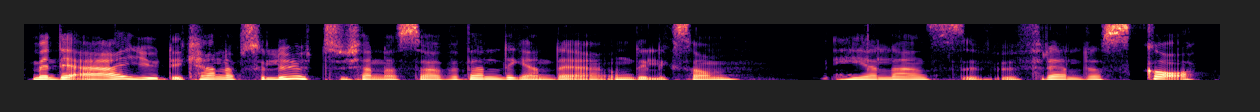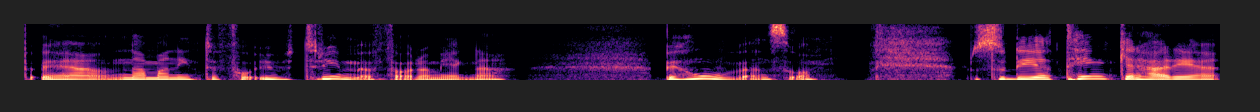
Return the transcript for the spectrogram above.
Men det är ju, det kan absolut kännas överväldigande under liksom hela ens föräldraskap eh, när man inte får utrymme för de egna behoven. Så. så det jag tänker här är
